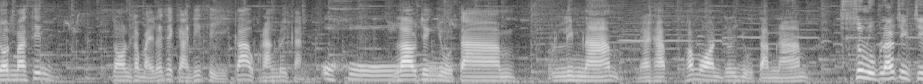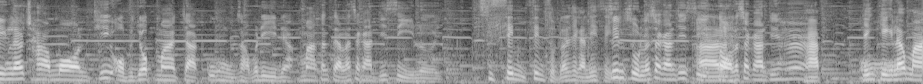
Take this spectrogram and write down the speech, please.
จนมาสิ้น ตอนสมัยรัชกาลที่ 4 9 ครั้งด้วยกัน โอ้โหเราจึงอยู่ตามริมน้ำนะครับ พระมอญจะอยู่ตามน้ำสรุปแล้วจริง ๆ แล้วชาวมอญที่อพยพมาจากกรุงหงสาวดีเนี่ยมาตั้งแต่รัชกาลที่ 4 เลย สิ้นสิ้นสุดรัชกาลที่4 สิ้นสุดรัชกาลที่อ่า4ต่อรัชกาลที่5ครับโอ้จริง ๆ แล้วมา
